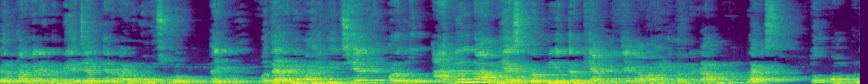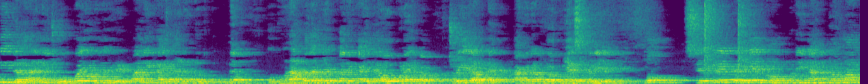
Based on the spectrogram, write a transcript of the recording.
ફેરફાર કરીને બે હજાર તેરમાં એનું નવું સ્વરૂપ થયું વધારાની માહિતી છે, પરંતુ આગળના અભ્યાસક્રમની અંદર ક્યાંક ક્યાંક આ માહિતી તમને કામ લાગશે. તો કંપની ધારાની જોગવાઈઓ અને વેપારી કાયદાને લગતું તો ઘણા બધા વેપારી કાયદાઓ પણ આવ્યા જોઈએ આપણે આગળ આપણે અભ્યાસ કરીએ. તો સેક્રેટરીએ કંપનીના તમામ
